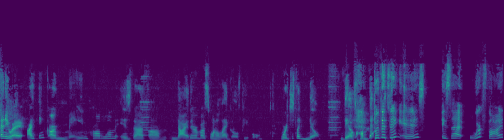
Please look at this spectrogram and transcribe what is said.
Anyway, I think our main problem is that um neither of us want to let go of people. We're just like, no, they'll come back. but the thing is, is that we're fine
